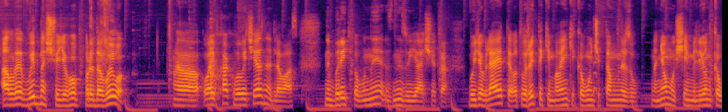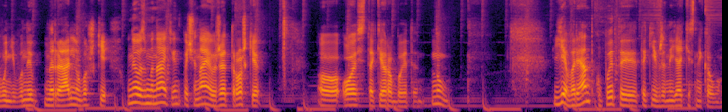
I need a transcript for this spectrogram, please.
Але видно, що його придавило. Е, лайфхак величезний для вас. Не беріть кавуни знизу ящика. Ви уявляєте, от лежить такий маленький кавунчик там внизу. На ньому ще мільйон кавунів. Вони нереально важкі. Вони його він починає вже трошки о, ось таке робити. Ну, є варіант купити такий вже неякісний кавун.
